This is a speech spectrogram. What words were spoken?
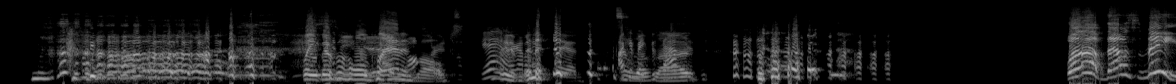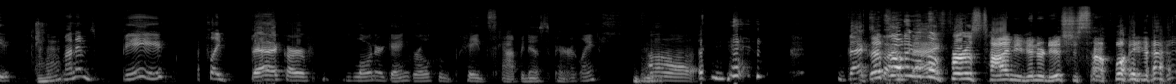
Wait, there's a whole plan An involved. Yeah, Wait I a got a plan. I I can make this that. happen. well. That was me. Mhm. My name's B. I play Beck, our loner gangrel who hates happiness, apparently. Uh, Beck's That's fun not even the first time you've introduced yourself like that.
